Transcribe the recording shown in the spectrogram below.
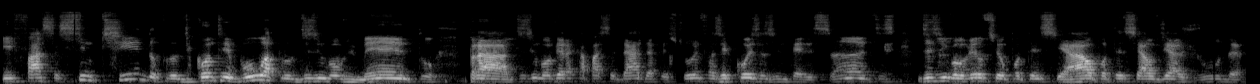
e faça sentido, pro, contribua para o desenvolvimento, para desenvolver a capacidade da pessoa em fazer coisas interessantes, desenvolver o seu potencial, potencial de ajuda,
